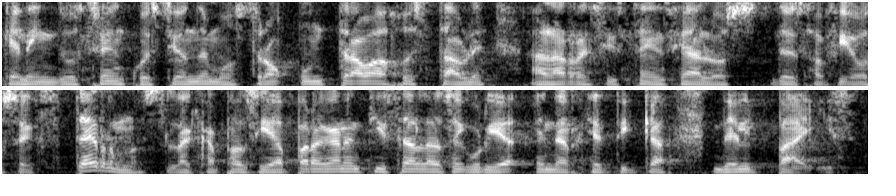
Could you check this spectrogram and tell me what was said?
que la industria cuestión demostró un trabajo estable a la resistencia a los desafíos externos, la capacidad para garantizar la seguridad energética del país.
